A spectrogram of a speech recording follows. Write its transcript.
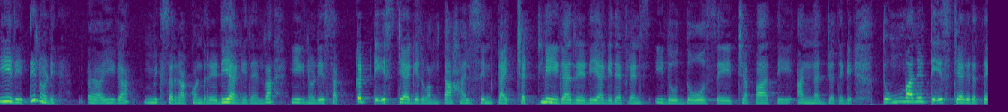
ಈ ರೀತಿ ನೋಡಿ. ಈಗ ಮಿಕ್ಸರ್ಗೆ ಹಾಕ್ಕೊಂಡು ರೆಡಿ ಆಗಿದೆ ಅಲ್ವಾ? ಈಗ ನೋಡಿ ಸಖತ್ ಟೇಸ್ಟಿಯಾಗಿರುವಂಥ ಹಲಸಿನಕಾಯಿ ಚಟ್ನಿ ಈಗ ರೆಡಿಯಾಗಿದೆ ಫ್ರೆಂಡ್ಸ್ ಇದು ದೋಸೆ, ಚಪಾತಿ, ಅನ್ನದ ಜೊತೆಗೆ ತುಂಬಾ ಟೇಸ್ಟಿಯಾಗಿರುತ್ತೆ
